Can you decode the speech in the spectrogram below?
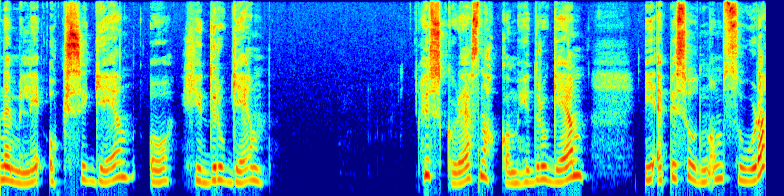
nemlig oksygen og hydrogen. Husker du jeg snakka om hydrogen i episoden om sola?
